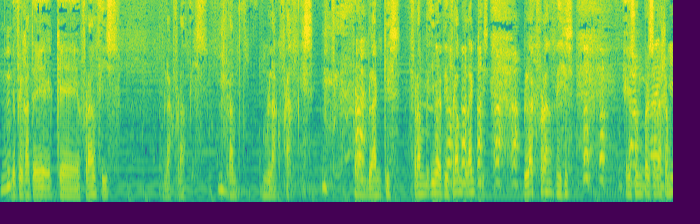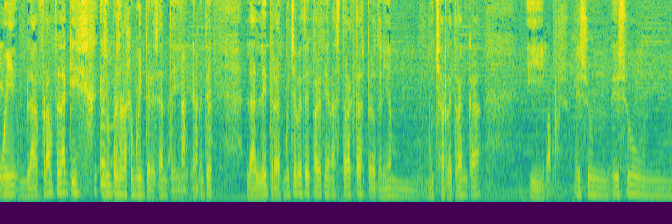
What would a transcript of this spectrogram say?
Porque fíjate que Francis, Black Francis, Fran- Black Francis, Fran Blankis, Fran, iba a decir Fran Blankis, Black Francis es un personaje muy, Black, Fran Blankis es un personaje muy interesante y realmente las letras muchas veces parecían abstractas pero tenían mucha retranca y vamos, es un, es un,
